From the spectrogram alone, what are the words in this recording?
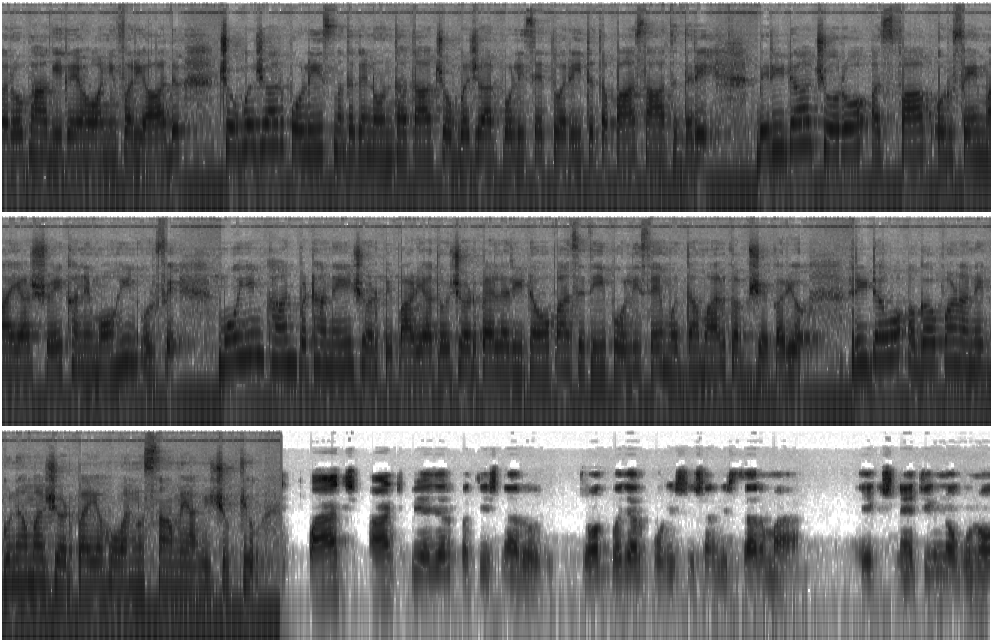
કરો ભાગી ગયા હોવાની ફરિયાદ ચોકબજાર પોલીસ મથકે નોંધાતા ચોકબજાર પોલીસે ત્વરિત તપાસ હાથ ધરી બેરીડા, ચોરો, અસફાક ઉર્ફે માયા શેખ અને મોહિન ઉર્ફે મોઇન ખાન પઠાને ઝડપી પાડ્યા. તો ઝડપાયેલા રીઢાઓ પાસેથી પોલીસે મુદ્દામાલ કબજે કર્યો. રીઢાઓ અગાઉ પણ અનેક ગુનામાં ઝડપાયા હોવાનું સામે આવી ચૂક્યું. પાંચ આઠ બે હજાર પચીસના રોજ ચોક બજાર પોલીસ સ્ટેશન વિસ્તારમાં એક સ્નેચિંગનો ગુનો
